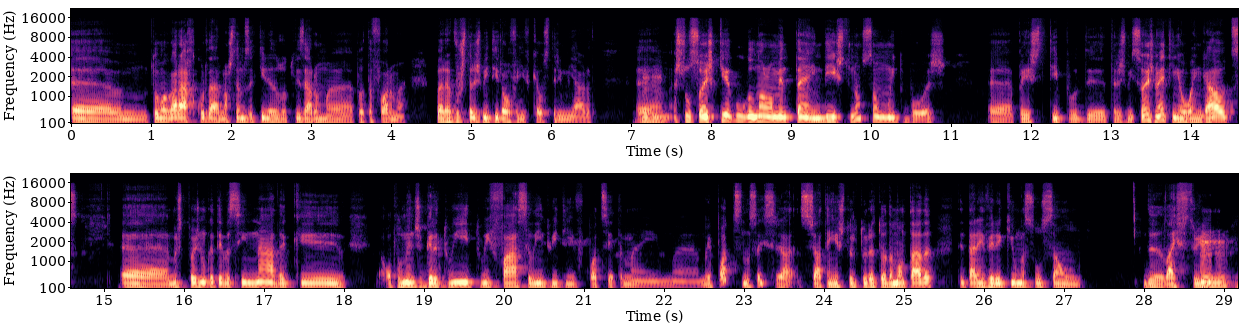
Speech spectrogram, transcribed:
uh, estou-me agora a recordar, nós estamos aqui a utilizar uma plataforma para vos transmitir ao vivo, que é o StreamYard. Uh, Uhum. As soluções que a Google normalmente tem disto não são muito boas uh, para este tipo de transmissões, não é? Tinha o Hangout, Uh, mas depois nunca teve assim nada que ou pelo menos gratuito e fácil e intuitivo, pode ser também uma, uma hipótese. Não sei se já, se já tem a estrutura toda montada, tentarem ver aqui uma solução de live stream, Uhum.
